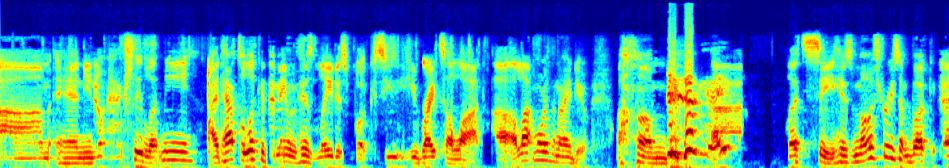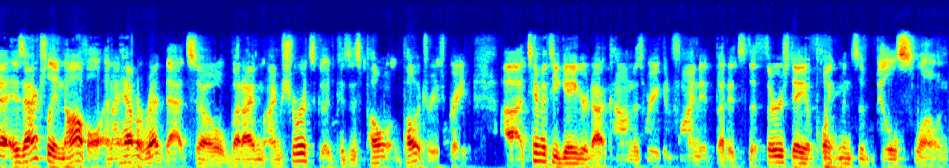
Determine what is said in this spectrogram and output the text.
Um, and you know, actually, let me. I'd have to look at the name of his latest book because he he writes a lot, uh, a lot more than I do. Um, okay. Uh, let's see. His most recent book uh, is actually a novel, and I haven't read that. So, but I'm I'm sure it's good because his po- poetry is great. Uh, TimothyGager.com is where you can find it, but it's the Thursday Appointments of Bill Sloan,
